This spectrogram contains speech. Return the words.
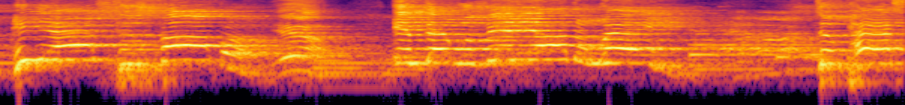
He asked his father if there was any other way to pass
